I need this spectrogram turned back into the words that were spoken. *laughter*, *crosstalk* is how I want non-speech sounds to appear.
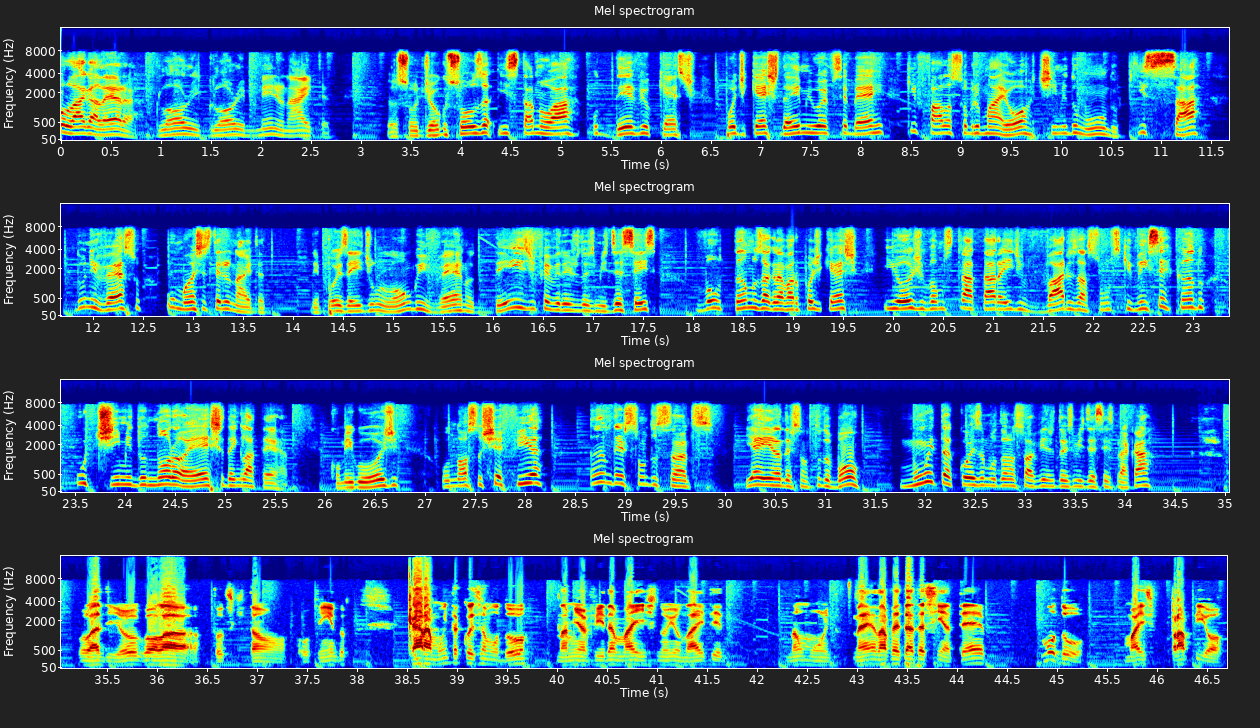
Olá, galera! Glory, Glory, Man United. Eu sou o Diogo Souza e está no ar o Devilcast, podcast da MUFCBR que fala sobre o maior time do mundo, quiçá do universo, o Manchester United. Depois aí de um longo inverno, desde fevereiro de 2016, voltamos a gravar o podcast e hoje vamos tratar aí de vários assuntos que vêm cercando o time do noroeste da Inglaterra. Comigo hoje, o nosso chefia Anderson dos Santos. E aí, Anderson, tudo bom? Muita coisa mudou na sua vida de 2016 para cá? Olá, Diogo. Olá a todos que estão ouvindo. Cara, muita coisa mudou na minha vida, mas no United não muito, né? Na verdade, assim, até mudou, mas para pior.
